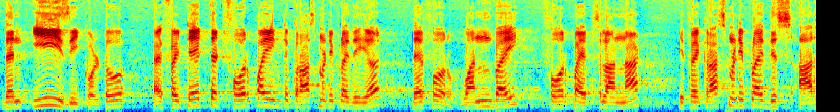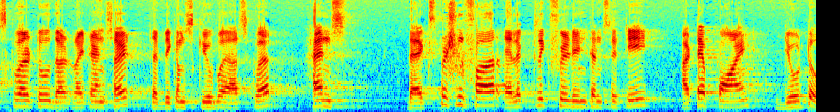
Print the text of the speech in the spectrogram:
then E is equal to, if I take that 4 pi into cross multiply the here, therefore 1 by 4 pi epsilon naught. If I cross multiply this r square to the right hand side, that becomes Q by r square. Hence, the expression for electric field intensity at a point due to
